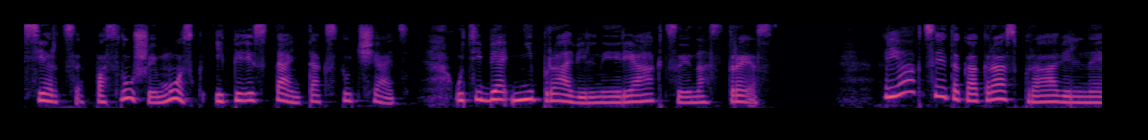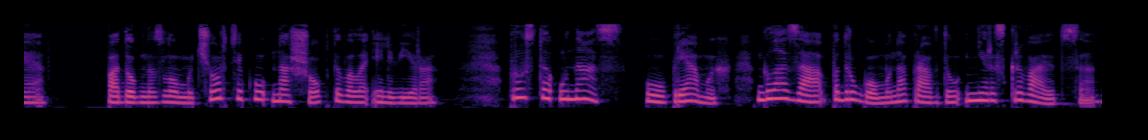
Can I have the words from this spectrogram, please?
Сердце, послушай мозг и перестань так стучать. У тебя неправильные реакции на стресс. Реакции-то как раз правильные, подобно злому чертику нашептывала Эльвира. Просто у нас, у упрямых, глаза по-другому на правду не раскрываются.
